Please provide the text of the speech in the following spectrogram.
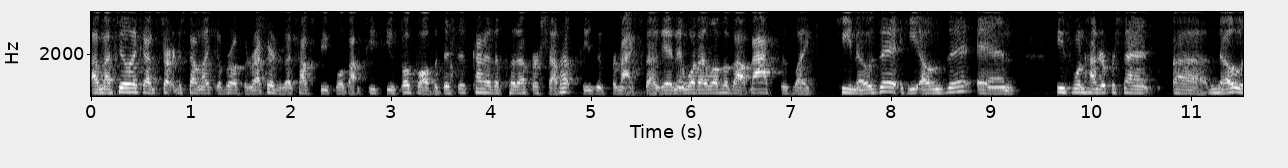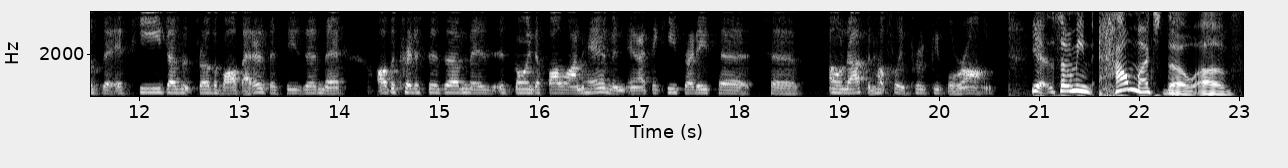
um, i feel like i'm starting to sound like a broken record as i talk to people about tcu football but this is kind of the put up or shut up season for max duggan and what i love about max is like he knows it he owns it and he's 100% uh, knows that if he doesn't throw the ball better this season that all the criticism is is going to fall on him, and, and I think he's ready to to own up and hopefully prove people wrong. Yeah. So I mean, how much though of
